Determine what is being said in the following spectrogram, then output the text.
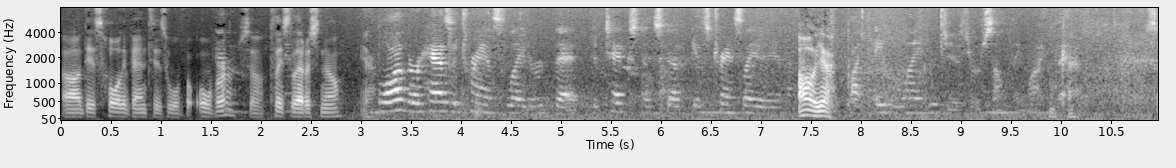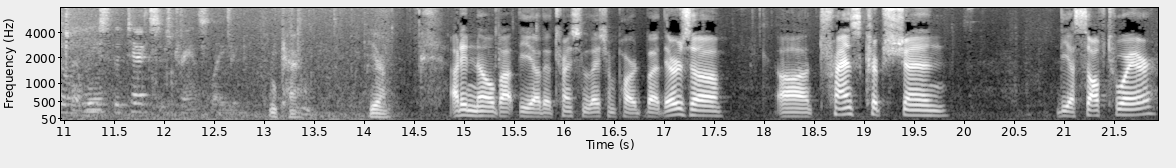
uh, this whole event is over. over so please let us know. Yeah. Blogger has a translator that the text and stuff gets translated in Oh yeah. like eight languages or something like that. So at least the text is translated. Okay. Yeah. I didn't know about the uh, the translation part, but there's a, uh transcription the uh, software.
